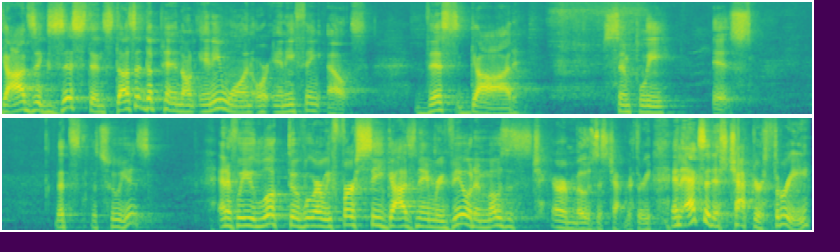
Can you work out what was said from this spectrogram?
God's existence doesn't depend on anyone or anything else. This God simply is. That's, that's who he is. And if we look to where we first see God's name revealed in Moses, or Moses chapter 3, in Exodus chapter 3,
